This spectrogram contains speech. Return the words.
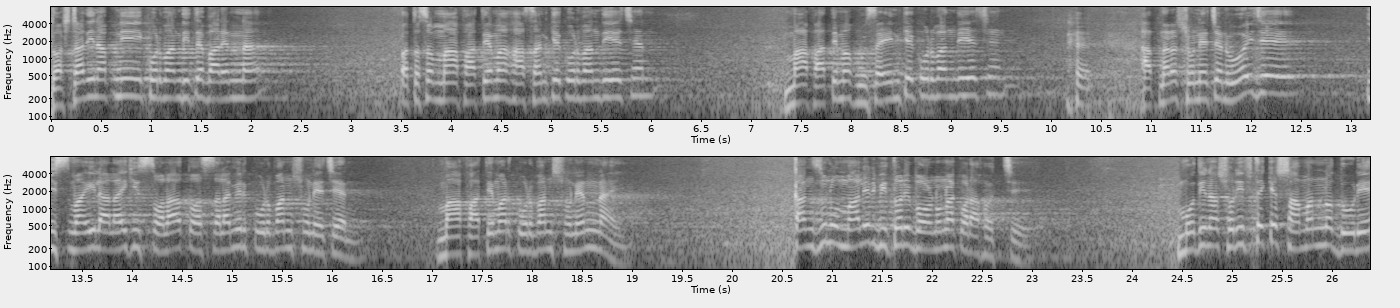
দশটা দিন আপনি কোরবান দিতে পারেন না, অথচ মা ফাতেমা হাসানকে কোরবান দিয়েছেন, মা ফাতেমা হুসাইনকে কোরবান দিয়েছেন। আপনারা শুনেছেন ওই যে ইসমাইল আলাইহি সালামের কোরবান শুনেছেন, মা ফাতেমার কোরবান শুনেন নাই। কানজুল মালের ভিতরে বর্ণনা করা হচ্ছে। মদিনা শরীফ থেকে সামান্য দূরে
